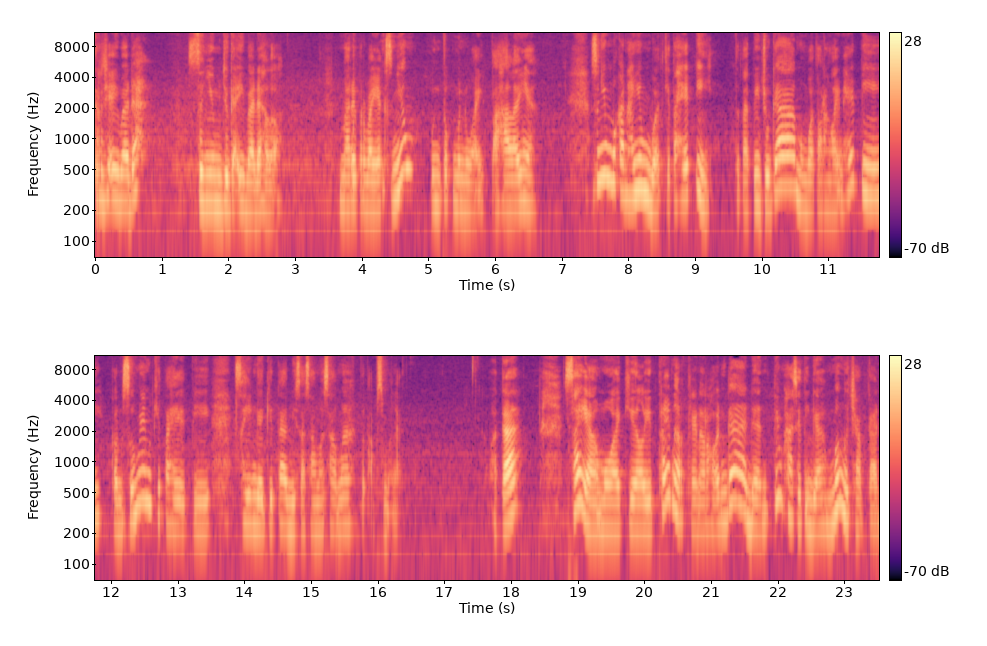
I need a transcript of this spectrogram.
kerja ibadah, senyum juga ibadah loh. Mari perbanyak senyum untuk menuai pahalanya. Senyum bukan hanya membuat kita happy, tetapi juga membuat orang lain happy, konsumen kita happy, sehingga kita bisa sama-sama tetap semangat. Maka, saya mewakili trainer-trainer Honda dan tim HC3 mengucapkan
